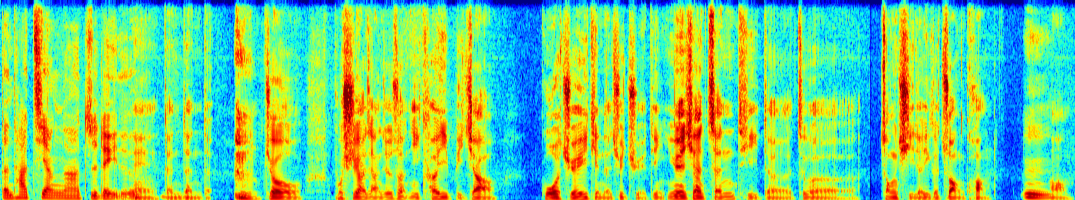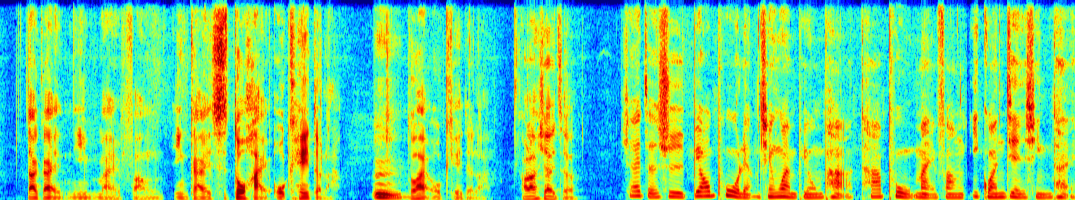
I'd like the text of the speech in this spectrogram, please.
等它降啊之类的。哎、等等的，就不需要这样，就是说你可以比较果决一点的去决定，因为现在整体的这个中期的一个状况嗯哦，大概你买房应该是都还 OK 的啦，嗯都还 OK 的啦。好啦，下一则，下一则是标破两千万不用怕，他铺买房一关键心态。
